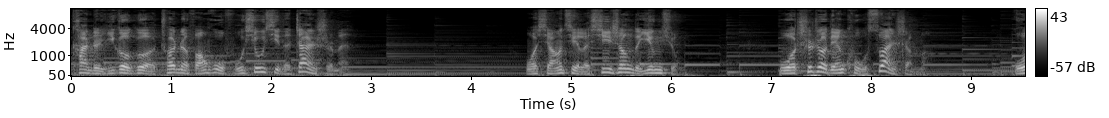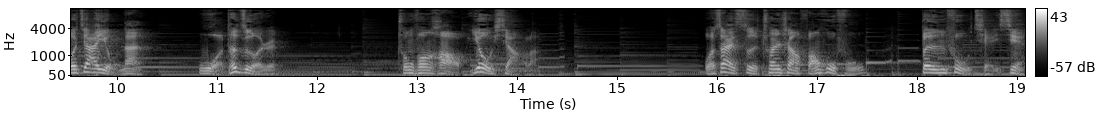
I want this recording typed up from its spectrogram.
看着一个个穿着防护服休息的战士们，我想起了牺牲的英雄。我吃这点苦算什么？国家有难，我的责任。冲锋号又响了，我再次穿上防护服，奔赴前线。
